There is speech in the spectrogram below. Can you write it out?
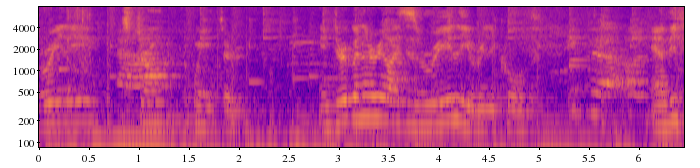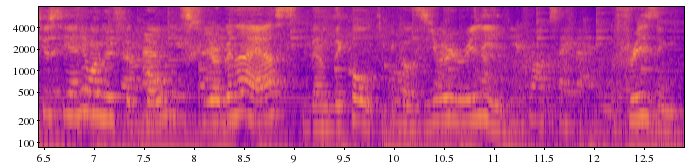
really strong winter. And you're gonna realize it's really, really cold. And if you see anyone with a cold, you're gonna ask them the cold because you're really freezing.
